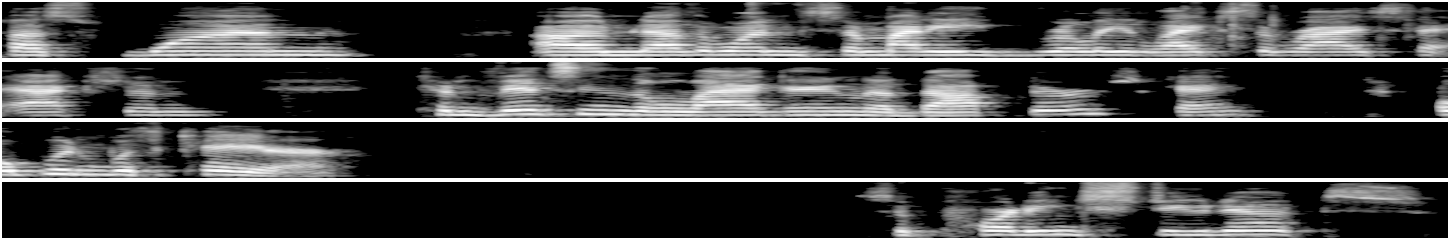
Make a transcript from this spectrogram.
Plus one, another one, somebody really likes the rise to action convincing the lagging adopters, okay? Open with care. Supporting students,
